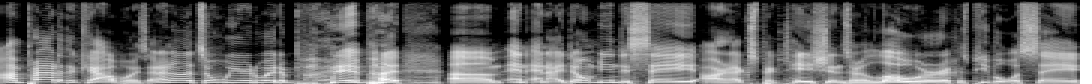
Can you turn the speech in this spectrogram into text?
I'm proud of the Cowboys, and I know that's a weird way to put it, but um, and and I don't mean to say our expectations are lower because people will say,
